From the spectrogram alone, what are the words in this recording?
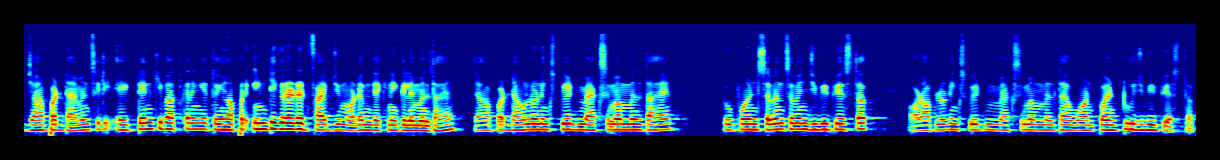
जहाँ पर डायमेंसिटी एट टेन की बात करेंगे तो यहाँ पर इंटीग्रेटेड फाइव जी मॉडेम देखने के लिए मिलता है, जहाँ पर डाउनलोडिंग स्पीड मैक्सिमम मिलता है two point seven seven G B P S तक और अपलोडिंग स्पीड मैक्सिमम मिलता है one point two G B P S तक।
